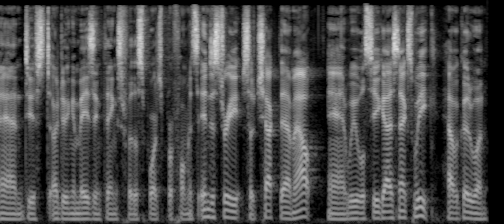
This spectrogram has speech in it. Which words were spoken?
and just are doing amazing things for the sports performance industry. So check them out, and we will see you guys next week. Have a good one.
